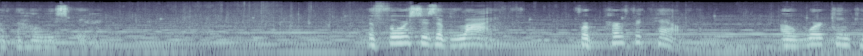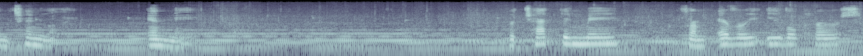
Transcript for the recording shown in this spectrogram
of the Holy Spirit. The forces of life for perfect health are working continually in me, protecting me from every evil curse,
